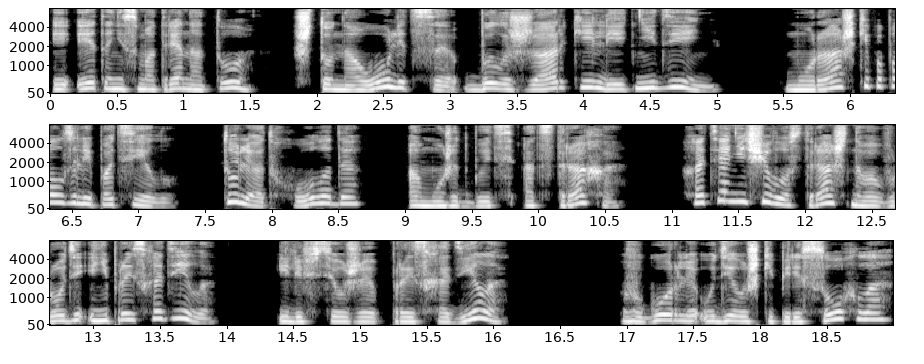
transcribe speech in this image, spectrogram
И это несмотря на то, что на улице был жаркий летний день. Мурашки поползли по телу, то ли от холода, а может быть, от страха? Хотя ничего страшного вроде и не происходило. Или все же происходило? В горле у девушки пересохло,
